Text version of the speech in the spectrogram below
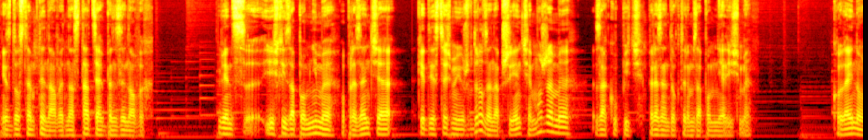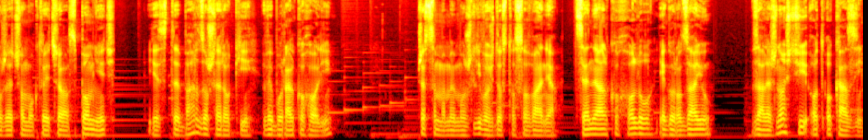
jest dostępny nawet na stacjach benzynowych. Więc e, jeśli zapomnimy o prezencie, kiedy jesteśmy już w drodze na przyjęcie, możemy zakupić prezent, o którym zapomnieliśmy. Kolejną rzeczą, o której trzeba wspomnieć, jest bardzo szeroki wybór alkoholi, przez co mamy możliwość dostosowania ceny alkoholu, jego rodzaju, w zależności od okazji.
